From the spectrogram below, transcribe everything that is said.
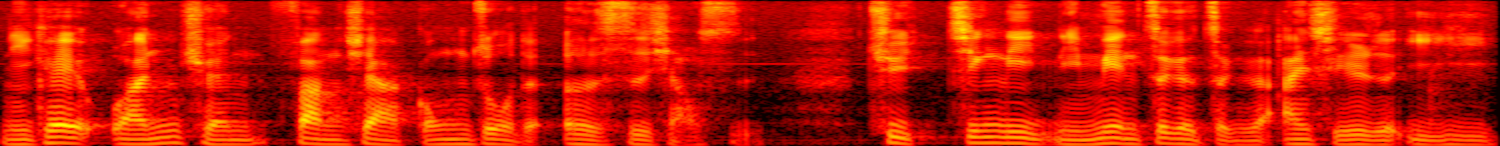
你可以完全放下工作的二十四小时。去经历里面这个整个安息日的意义。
